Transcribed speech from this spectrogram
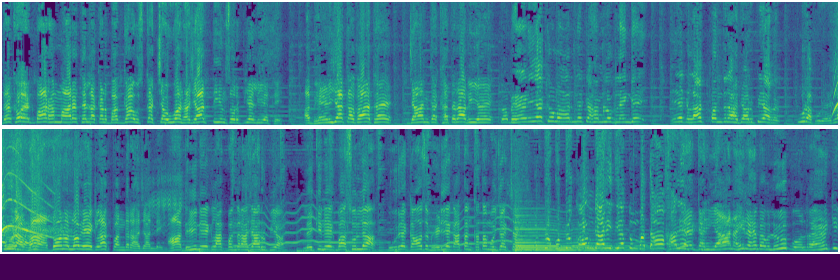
देखो एक बार हम मारे थे लकड़बग्घा उसका चौवन हज़ार तीन सौ रुपया लिए थे। अब भेड़िया का बात है जान का खतरा भी है। तो भेड़िया को मारने का हम लोग लेंगे एक लाख पंद्रह हज़ार रूपया पूरा पूरा एक लाख पूरा हाँ दोनों लोग एक लाख पंद्रह हज़ार लेंगे। हाँ दिन एक लाख पंद्रह हज़ार रूपया। लेकिन एक बात सुन ला पूरे गाँव से भेड़िया का आतंक खत्म हो जाए। चाहिए गुड्डू गुड्डू कौन गाली दिया? तुम बताओ खाली। अरे गरिया नहीं रहे बबलू बोल रहे हैं कि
